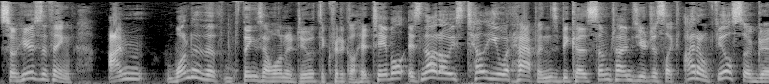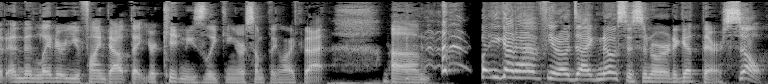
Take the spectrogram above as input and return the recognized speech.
So here's the thing. I'm one of the things I want to do with the critical hit table is not always tell you what happens because sometimes you're just like I don't feel so good, and then later you find out that your kidney's leaking or something like that. Um, but you got to have, you know, diagnosis in order to get there. So,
